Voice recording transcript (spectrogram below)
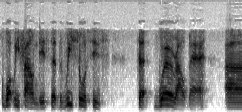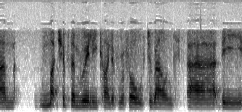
what we found is that the resources that were out there, um, much of them really kind of revolved around uh, the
